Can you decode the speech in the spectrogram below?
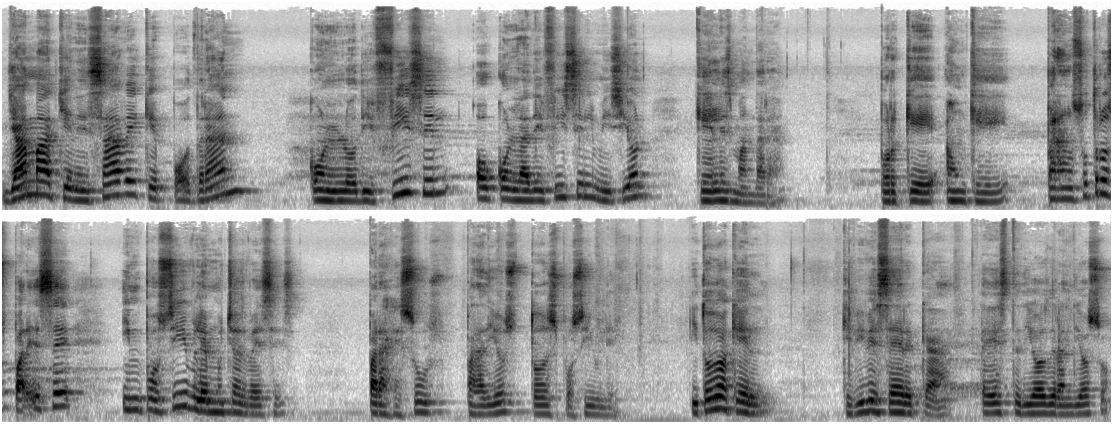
llama a quienes sabe que podrán con lo difícil o con la difícil misión que Él les mandará. Porque aunque para nosotros parece imposible muchas veces, para Jesús, para Dios, todo es posible. Y todo aquel que vive cerca de este Dios grandioso,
